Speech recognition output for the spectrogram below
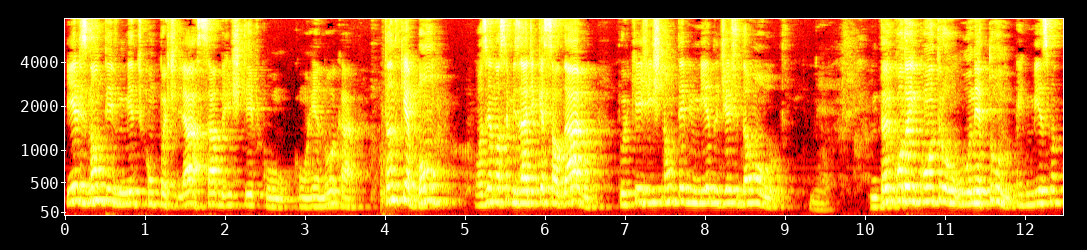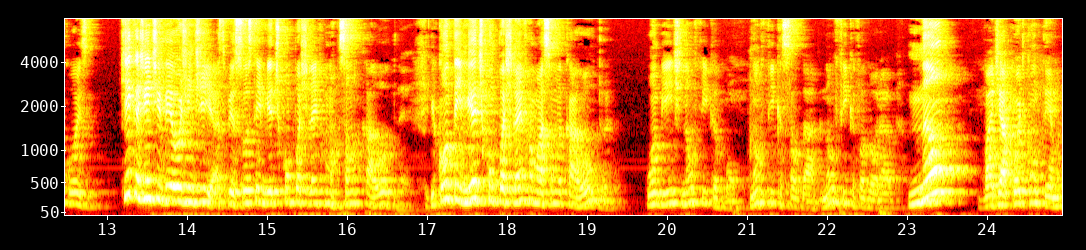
Eles não teve medo de compartilhar, sabe? A gente teve com, com o Renault, cara. Tanto que é bom, fazer a nossa amizade aqui é saudável, porque a gente não teve medo de ajudar um ao outro. Então, quando eu encontro o Netuno, é a mesma coisa. O que, que a gente vê hoje em dia? As pessoas têm medo de compartilhar informação uma com a outra. E quando tem medo de compartilhar informação uma com a outra, o ambiente não fica bom, não fica saudável, não fica favorável. Não vai de acordo com o tema.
